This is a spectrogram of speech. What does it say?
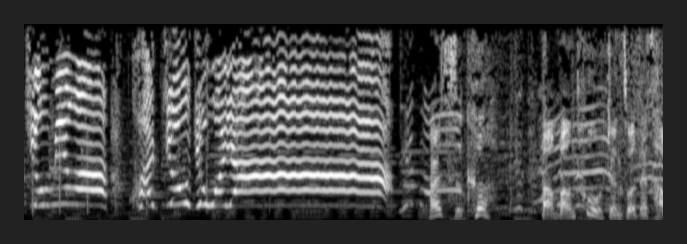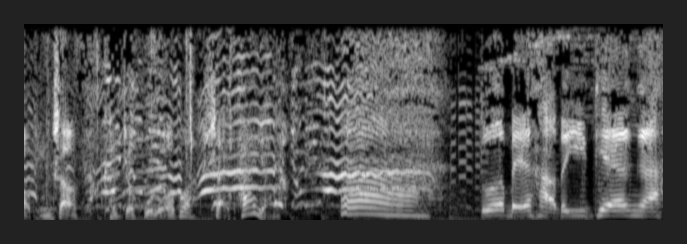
救命啊！快救救我呀！而此刻，帮帮兔正坐在草坪上啃着胡萝卜晒太阳呢。啊，多美好的一天啊！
